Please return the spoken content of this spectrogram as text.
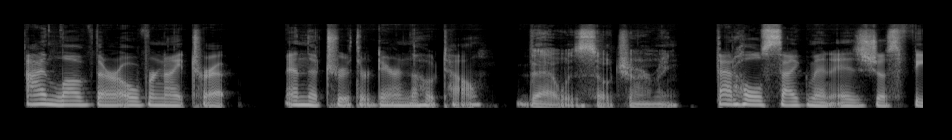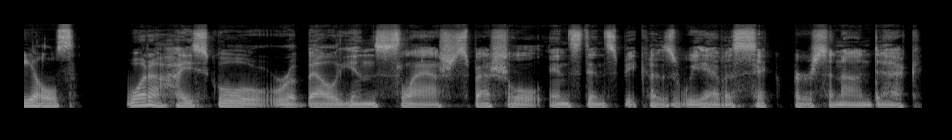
I love their overnight trip and the truth or dare in the hotel. That was so charming. That whole segment is just feels. What a high school rebellion slash special instance because we have a sick person on deck.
